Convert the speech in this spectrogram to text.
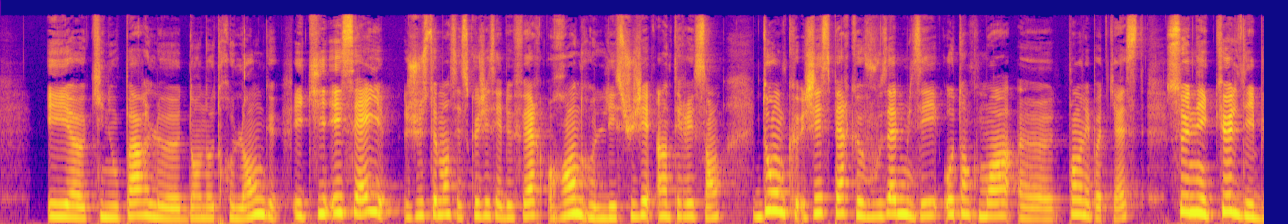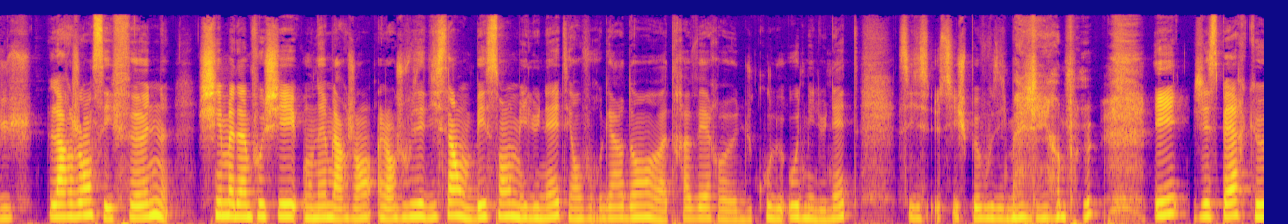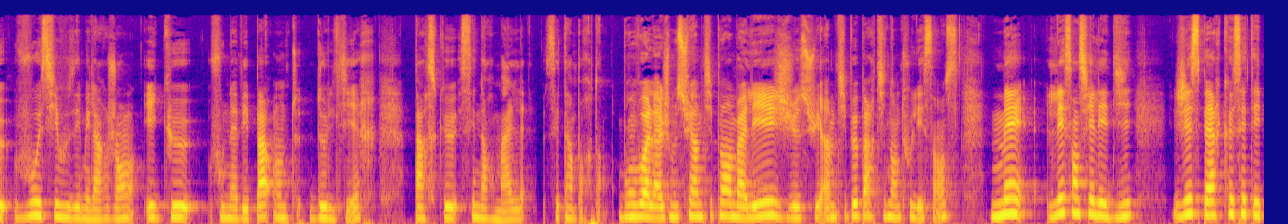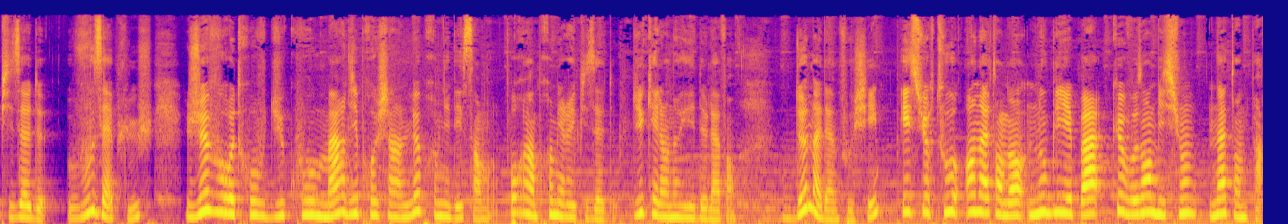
et euh, qui nous parlent dans notre langue et qui essayent, justement c'est ce que j'essaie de faire, rendre les sujets intéressants. Donc j'espère que vous vous amusez autant que moi pendant les podcasts. Ce n'est que le début. L'argent, c'est fun. Chez Madame Fauché, on aime l'argent. Alors, je vous ai dit ça en baissant mes lunettes et en vous regardant euh, à travers, euh, du coup, le haut de mes lunettes, si, si je peux vous imaginer un peu. Et j'espère que vous aussi, vous aimez l'argent et que vous n'avez pas honte de le dire parce que c'est normal, c'est important. Bon, voilà, je me suis un petit peu emballée, je suis un petit peu partie dans tous les sens, mais l'essentiel est dit. J'espère que cet épisode vous a plu. Je vous retrouve du coup mardi prochain, le 1er décembre, pour un premier épisode du calendrier de l'Avent de Madame Fauché. Et surtout, en attendant, n'oubliez pas que vos ambitions n'attendent pas.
